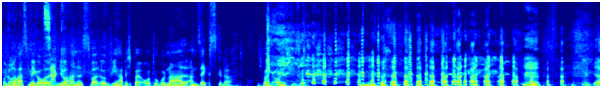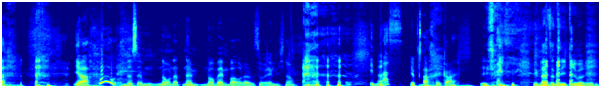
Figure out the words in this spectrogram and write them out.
Und Gott, du hast mir geholfen, Sack. Johannes, weil irgendwie habe ich bei orthogonal an sechs gedacht. Ich weiß auch nicht wieso. ja. Ja, und das im No- No- November oder so ähnlich, ne? Im was? Ach, egal. Lass uns nicht drüber reden.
